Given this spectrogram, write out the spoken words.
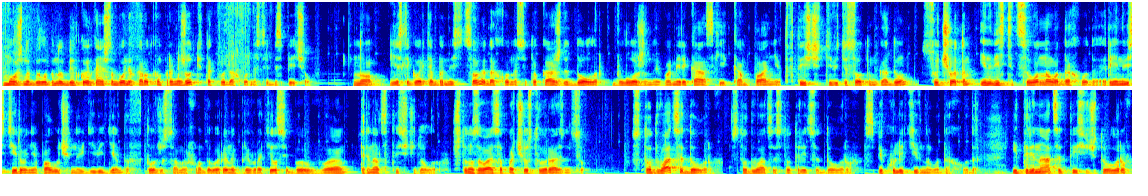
можно было бы, ну, биткоин, конечно, более в коротком промежутке такую доходность обеспечил. Но если говорить об инвестиционной доходности, то каждый доллар, вложенный в американские компании в 1900 году, с учетом инвестиционного дохода, реинвестирования полученных дивидендов в тот же самый фондовый рынок превратился бы в 13 тысяч долларов. Что называется, почувствую разницу. 120 долларов, 120-130 долларов спекулятивного дохода и 13 тысяч долларов,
